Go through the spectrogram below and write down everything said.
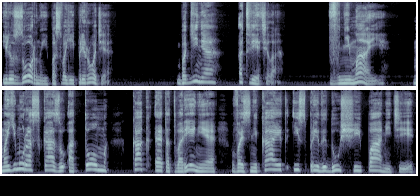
иллюзорный по своей природе?» Богиня ответила, «Внимай моему рассказу о том, как это творение возникает из предыдущей памяти,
